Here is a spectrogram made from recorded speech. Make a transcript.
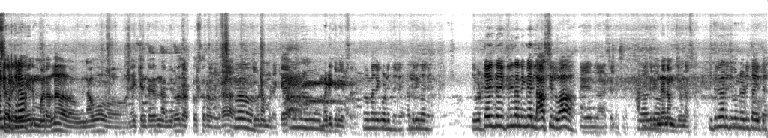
ಮನೆ ಕೊಡ್ತೀರಾ? ಏನು ಮಾರಲ್ಲ ನಾವು ಯಾಕೆ ಅಂತಂದ್ರೆ ನಾವು ಇರೋದು ಸರ್ ಅವರ. ಜೀವನ ಮಾಡೋಕ್ಕೆ ಮಡಿಕಣಿ ಸರ್. ಮನೆ ಕೊಟ್ಟಿದ್ದೀರಿ ಅದರಿಂದನೇ. ಒಟ್ಟೆ ಇದರಿಂದ ನಿಮ್ಗೆ ಲಾಸ್ ಇಲ್ವಾ? ಏನು ಲಾಸ್ ಇಲ್ಲ ಸರ್. ಇದರಿಂದ ನಮ್ಮ ಜೀವನ ಸರ್. ಇದರಿಂದ ಜೀವನ ನಡೀತಾ ಇದೆ.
